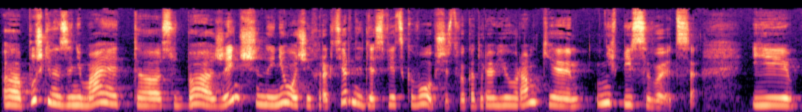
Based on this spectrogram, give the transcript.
Э, Пушкина занимает э, судьба женщины, не очень характерной для светского общества, которая в его рамки не вписывается. И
